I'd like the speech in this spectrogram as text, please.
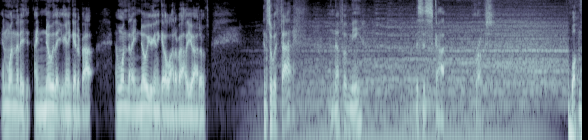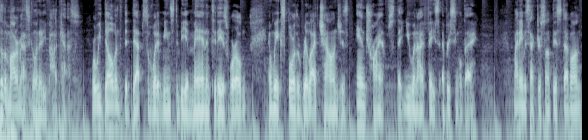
and one that I, I know that you're going to get about and one that I know you're going to get a lot of value out of. And so, with that, enough of me. This is Scott Groves. Welcome to the Modern Masculinity Podcast, where we delve into the depths of what it means to be a man in today's world and we explore the real life challenges and triumphs that you and I face every single day. My name is Hector Santiesteban,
